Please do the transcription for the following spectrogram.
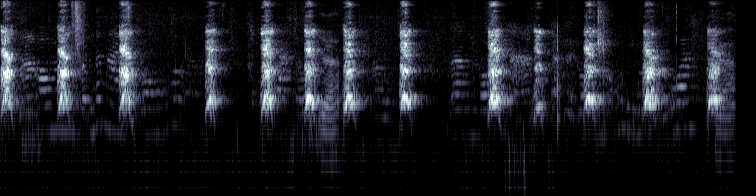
mà hôm bệnh đến nay cô không có à, bắt được dạ Ừ. nên cô ở nhà chắc là cô không đi mua quá dạ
